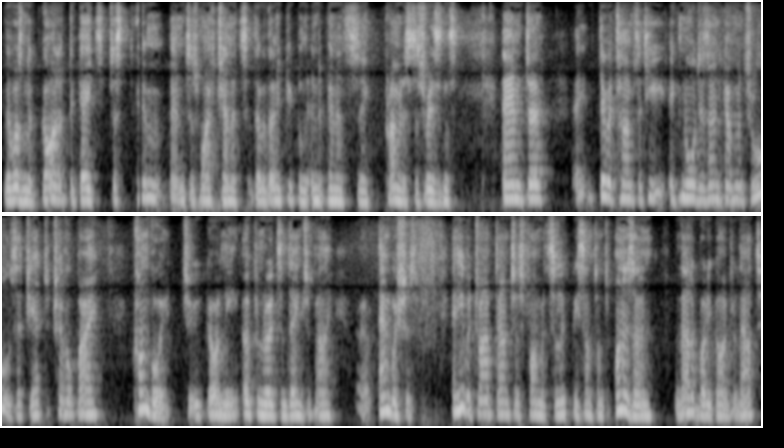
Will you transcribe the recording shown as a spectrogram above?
There wasn't a guard at the gate, just him and his wife Janet. They were the only people in Independence, the Prime Minister's residence. And uh, there were times that he ignored his own government's rules, that you had to travel by convoy to go on the open roads endangered by uh, ambushes. And he would drive down to his farm at Selukwe sometimes on his own, without a bodyguard, without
